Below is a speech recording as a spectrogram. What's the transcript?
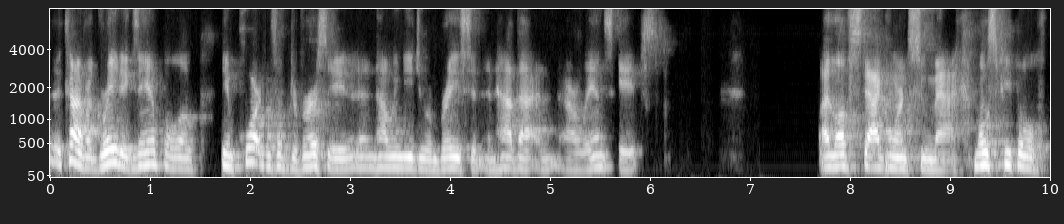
it's kind of a great example of the importance of diversity and how we need to embrace it and have that in our landscapes. I love staghorn sumac. Most people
